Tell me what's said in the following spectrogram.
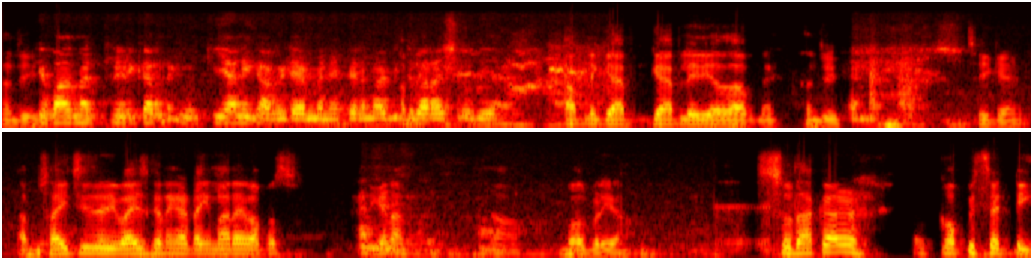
उसके बाद मैं ट्रेड करने किया नहीं काफ़ी टाइम मैंने फिर मैं अभी दोबारा शुरू किया है। आपने गैप गैप ले लिया था आपने हाँ जी। ठीक है अब सारी चीज़ें रिवाइज करने का टाइम आ रहा है वापस ठीक है ना? हाँ बहुत बढ़िया। Sudhakar Koppisetti.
